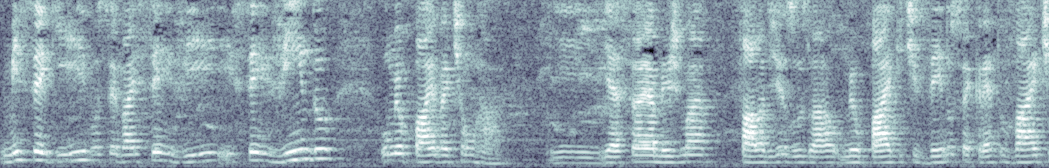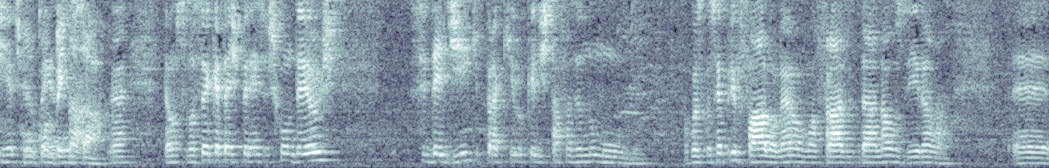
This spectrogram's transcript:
me seguir, você vai servir e servindo o meu Pai vai te honrar. E, e essa é a mesma fala de Jesus lá, o meu Pai que te vê no secreto vai te recompensar. né? Então, se você quer ter experiências com Deus, se dedique para aquilo que Ele está fazendo no mundo. Uma coisa que eu sempre falo, né? uma frase da Nauzira lá. É,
